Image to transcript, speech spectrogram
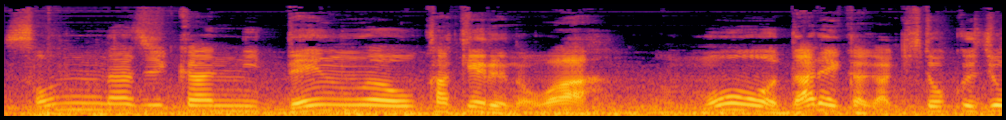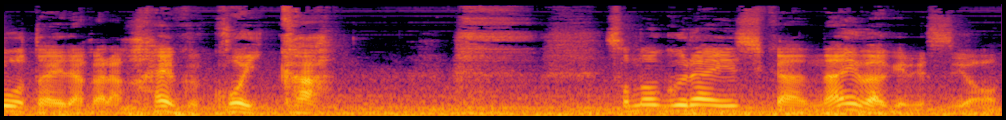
そんな時間に電話をかけるのは、もう誰かが既得状態だから早く来いか。そのぐらいしかないわけですよ。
